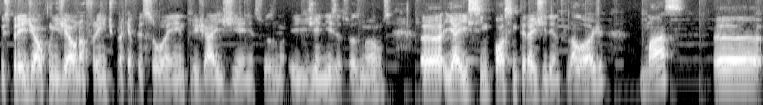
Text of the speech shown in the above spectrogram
um spray de álcool em gel na frente para que a pessoa entre já higiene as suas, higienize as suas mãos, uh, e aí sim possa interagir dentro da loja, mas uh,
